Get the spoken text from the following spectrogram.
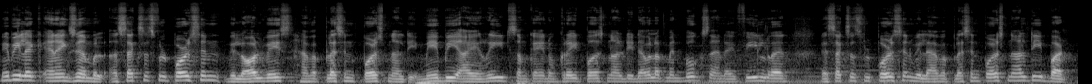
Maybe, like an example, a successful person will always have a pleasant personality. Maybe I read some kind of great personality development books and I feel that a successful person will have a pleasant personality, but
